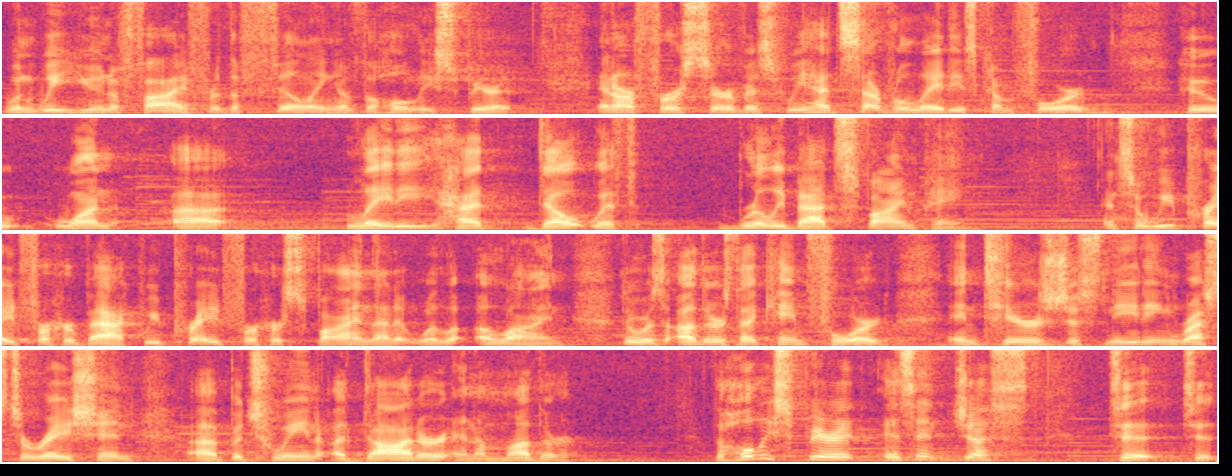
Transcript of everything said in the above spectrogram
when we unify for the filling of the Holy Spirit. In our first service, we had several ladies come forward who, one uh, lady had dealt with really bad spine pain. And so we prayed for her back. We prayed for her spine that it would align. There was others that came forward in tears just needing restoration uh, between a daughter and a mother. The Holy Spirit isn't just to, to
